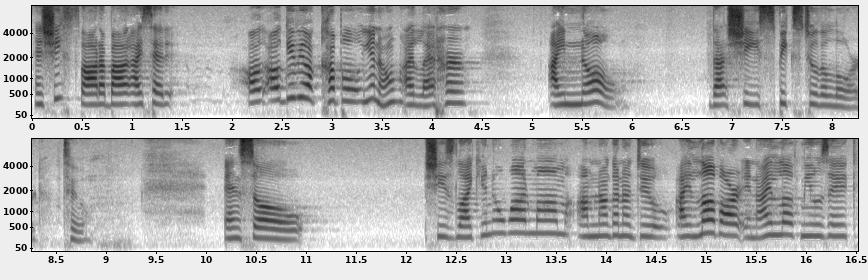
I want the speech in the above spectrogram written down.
And she thought about, I said, I'll, I'll give you a couple, you know, I let her. I know that she speaks to the Lord too. And so she's like, you know what, mom, I'm not gonna do, I love art and I love music,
